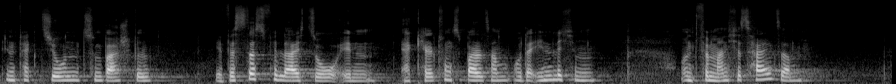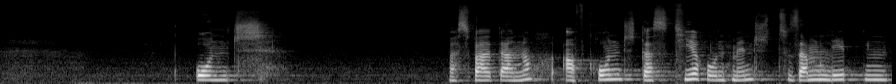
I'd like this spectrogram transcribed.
Atemwegsinfektionen zum Beispiel. Ihr wisst das vielleicht so in Erkältungsbalsam oder ähnlichem und für manches heilsam. Und was war da noch? Aufgrund, dass Tiere und Mensch zusammenlebten,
